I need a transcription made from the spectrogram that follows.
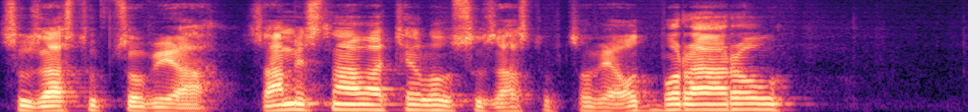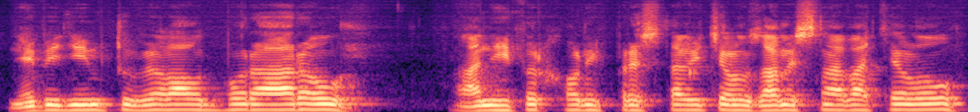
sú zástupcovia zamestnávateľov, sú zástupcovia odborárov. Nevidím tu veľa odborárov, ani vrcholných predstaviteľov zamestnávateľov.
